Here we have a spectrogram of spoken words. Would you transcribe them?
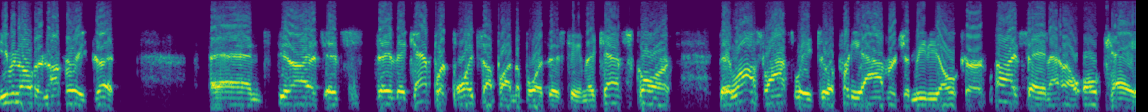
even though they're not very good. And you know, it's, it's they they can't put points up on the board. This team they can't score. They lost last week to a pretty average and mediocre. I'd say an okay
